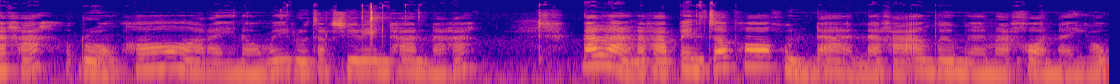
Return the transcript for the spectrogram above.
นะคะ หลวงพ่ออะไรเนาะไม่รู้จักชื่อเล่นท่านนะคะ ด้านหลังนะคะเป็นเจ้าพ่อขุนด่านนะคะอำเภอเมืองนครนายก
